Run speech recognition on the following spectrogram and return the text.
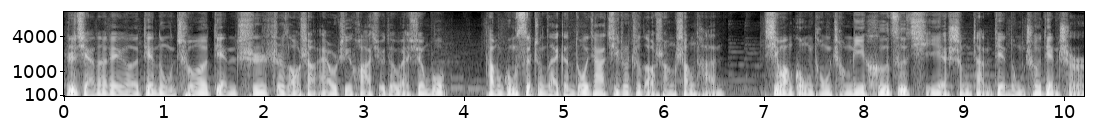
日前呢，这个电动车电池制造商 LG 化学对外宣布，他们公司正在跟多家汽车制造商商谈，希望共同成立合资企业生产电动车电池。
